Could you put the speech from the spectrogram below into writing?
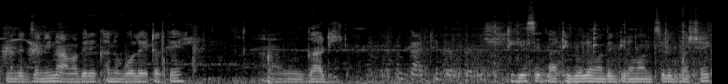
আপনাদের জানি না আমাদের এখানে বলে এটাকে গাড়ি ঠিক আছে গাঠি বলে আমাদের গ্রামাঞ্চলিক ভাষায়।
